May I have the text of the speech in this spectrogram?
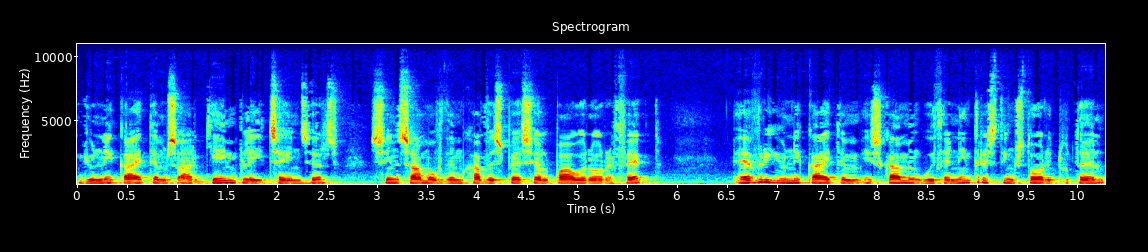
Unique items are gameplay changers since some of them have a special power or effect. Every unique item is coming with an interesting story to tell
